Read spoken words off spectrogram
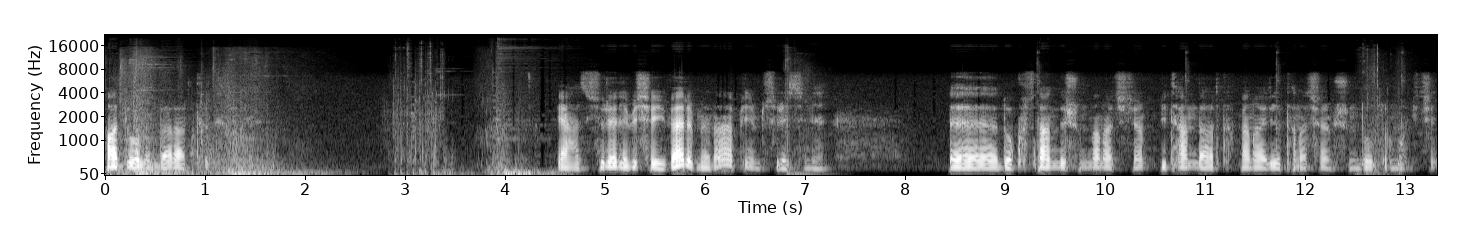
Hadi oğlum ver artık. Ya süreli bir şey verme. Ne yapayım süresini? Ee, 9 tane de şundan açacağım. Bir tane de artık ben ayrıca açacağım şunu doldurmak için.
